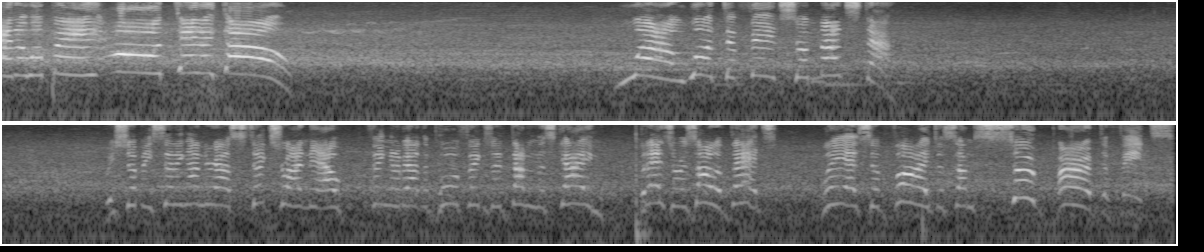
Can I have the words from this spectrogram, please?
And it will be. Oh, did it go? Wow, what a defense from Munster! We should be sitting under our sticks right now, thinking about the poor things we've done in this game. But as a result of that, we have survived to some superb defense.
